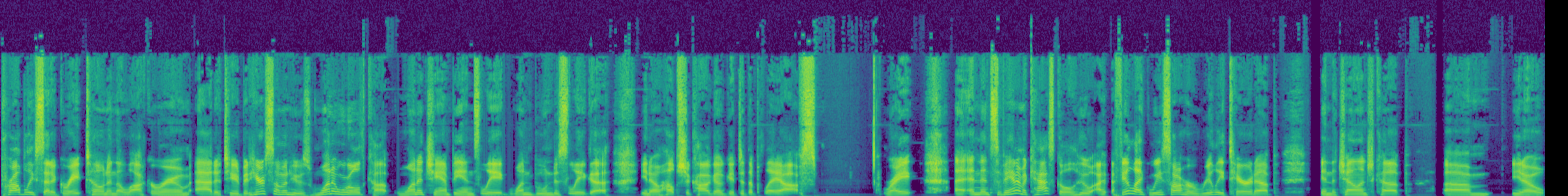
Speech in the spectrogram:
probably set a great tone in the locker room attitude but here's someone who's won a world cup won a champions league won bundesliga you know helped chicago get to the playoffs right? And then savannah mccaskill who I, feel like we saw her really tear it up in the challenge cup um, you know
